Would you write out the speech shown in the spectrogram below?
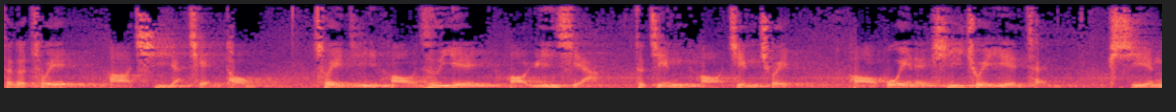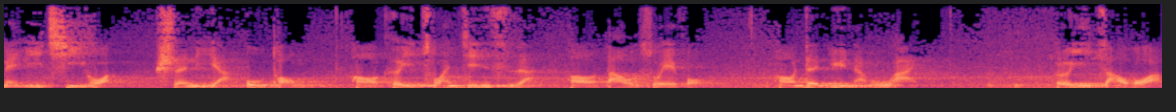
这个翠啊气呀浅通，翠极哦日月哦云霞这精哦精粹哦味呢稀脆圆成，形呢以气化。神理啊，悟通哦，可以穿金石啊，哦，到水火哦，任运啊，无碍，而以造化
